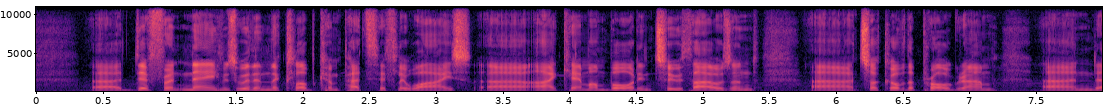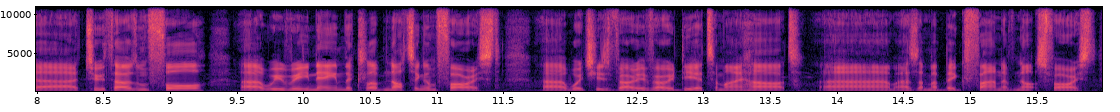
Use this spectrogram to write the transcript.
uh, different names within the club competitively wise. Uh, I came on board in 2000, uh, took over the program, and uh, 2004 uh, we renamed the club Nottingham Forest, uh, which is very, very dear to my heart, um, as I'm a big fan of Notts Forest.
